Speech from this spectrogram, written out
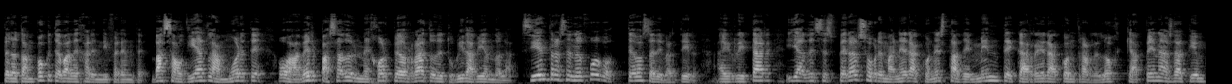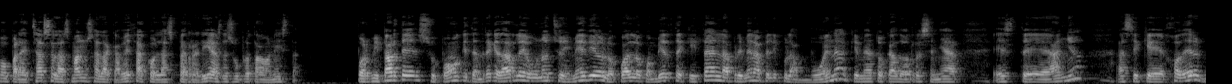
pero tampoco te va a dejar indiferente. Vas a odiar la muerte o a haber pasado el mejor peor rato de tu vida viéndola. Si entras en el juego, te vas a divertir, a irritar y a desesperar sobremanera con esta demente carrera contra reloj que apenas da tiempo para echarse las manos a la cabeza con las perrerías de su protagonista. Por mi parte, supongo que tendré que darle un ocho y medio, lo cual lo convierte quizá en la primera película buena que me ha tocado reseñar este año. Así que, joder,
